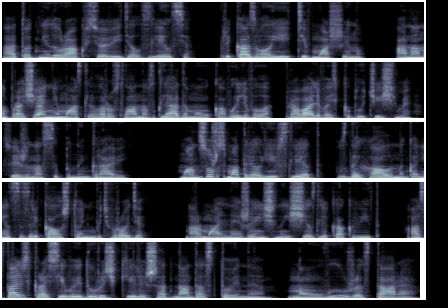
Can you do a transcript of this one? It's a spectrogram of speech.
А тот не дурак, все видел, злился, приказывал ей идти в машину. Она на прощание маслила Руслана взглядом и уковыливала, проваливаясь каблучищами в свеженасыпанный гравий. Мансур смотрел ей вслед, вздыхал и, наконец, изрекал что-нибудь вроде Нормальные женщины исчезли как вид. Остались красивые дурочки и лишь одна достойная, но, увы, уже старая.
